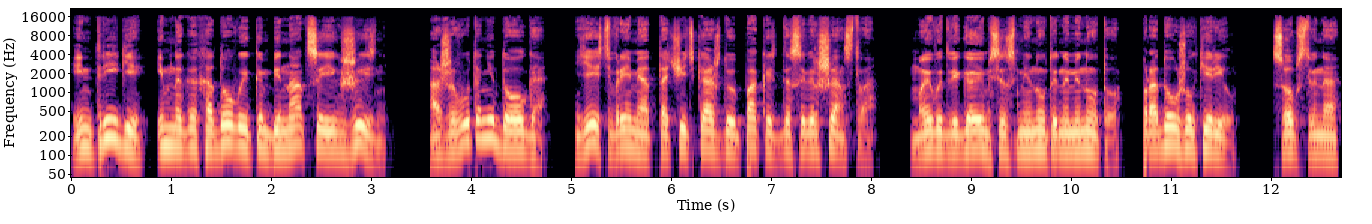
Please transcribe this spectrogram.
интриги и многоходовые комбинации их жизнь. А живут они долго. Есть время отточить каждую пакость до совершенства. «Мы выдвигаемся с минуты на минуту», – продолжил Кирилл. «Собственно,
